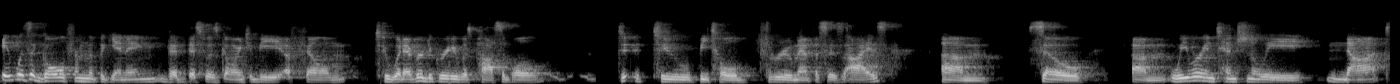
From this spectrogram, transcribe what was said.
It was a goal from the beginning that this was going to be a film to whatever degree was possible to, to be told through Memphis's eyes. Um, so um, we were intentionally not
